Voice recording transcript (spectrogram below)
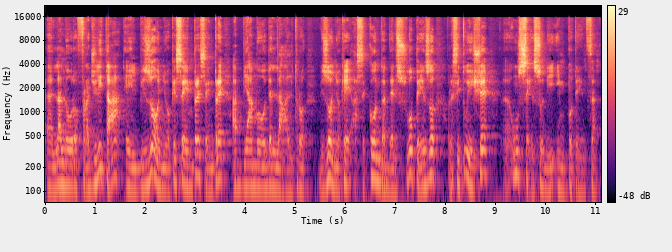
eh, la loro fragilità e il bisogno che sempre, sempre abbiamo dell'altro, bisogno che a seconda del suo peso restituisce un senso di impotenza.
